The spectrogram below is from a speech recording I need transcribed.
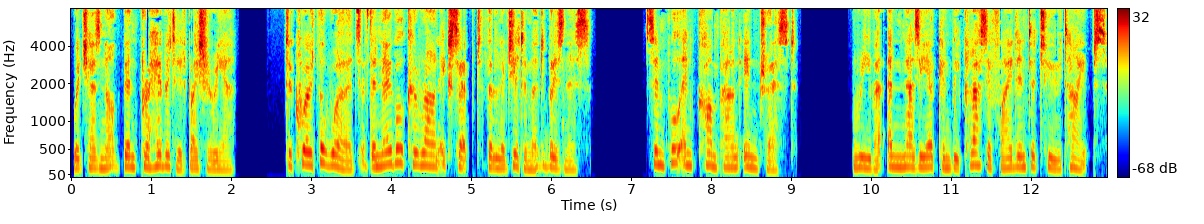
which has not been prohibited by Sharia. To quote the words of the Noble Quran accept the legitimate business. Simple and compound interest. Riba and Nazir can be classified into two types.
